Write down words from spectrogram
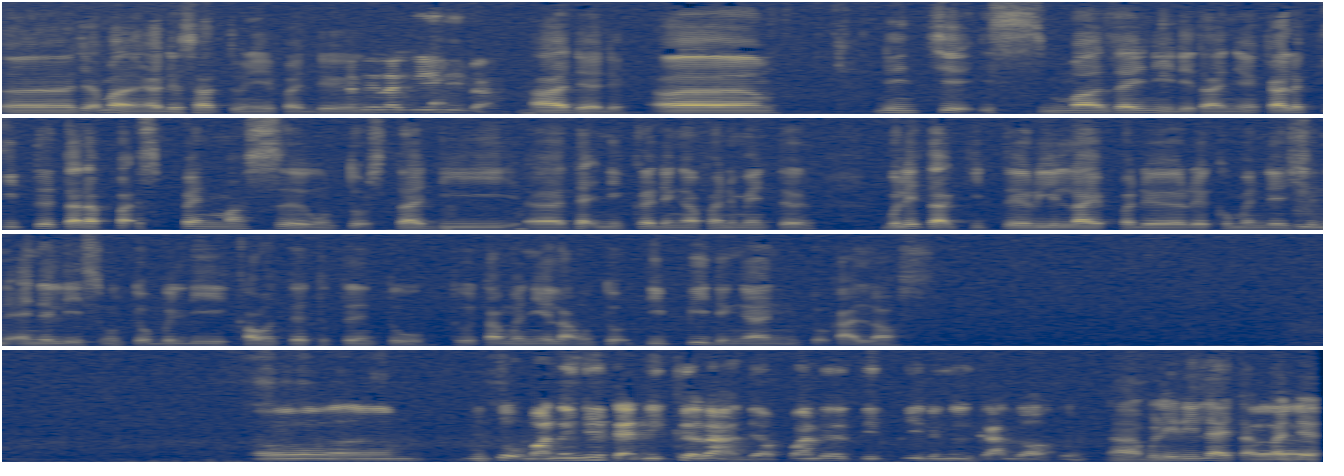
Uh, Cik Mal, ada satu ni pada Ada lagi ni tak? Ada, ada. Um, Ni Encik Ismail Zaini dia tanya Kalau kita tak dapat spend masa untuk study uh, technical dengan fundamental Boleh tak kita rely pada recommendation hmm. analyst untuk beli counter tertentu? Terutamanya lah untuk TP dengan untuk cut loss um, untuk maknanya teknikal lah. Jawapan dia TP dengan cut loss tu. Ha, boleh rely tak uh, pada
